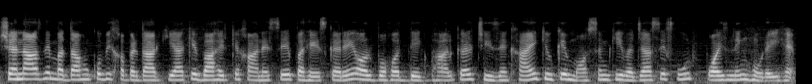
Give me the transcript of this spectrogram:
शहनाज ने मद्दाहों को भी खबरदार किया कि बाहर के खाने से परहेज करें और बहुत देखभाल कर चीज़ें खाएँ, क्योंकि मौसम की वजह से फ़ूड पॉइजनिंग हो रही है।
